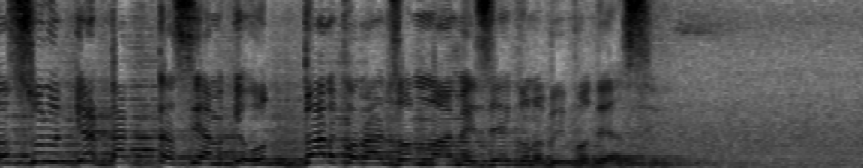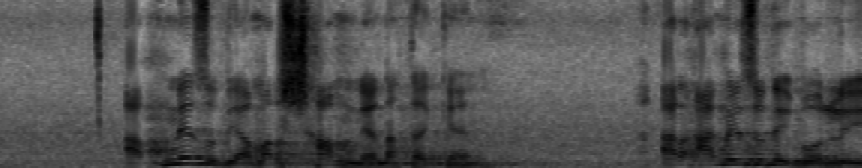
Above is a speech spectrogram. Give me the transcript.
রসুলকে ডাকতেছি, আমাকে উদ্ধার করার জন্য আমি যে কোনো বিপদে আছি। আপনি যদি আমার সামনে না থাকেন, আর আমি যদি বলি,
